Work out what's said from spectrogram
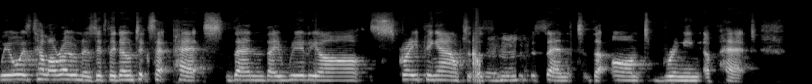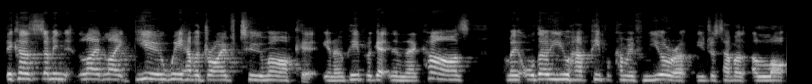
we always tell our owners if they don't accept pets then they really are scraping out at the Mhm. 30% that aren't bringing a pet because i mean like like you we have a drive to market you know people are getting in their cars I mean, although you have people coming from Europe, you just have a, a lot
